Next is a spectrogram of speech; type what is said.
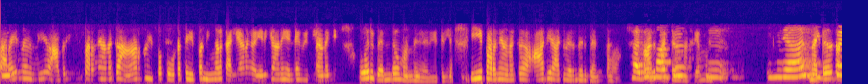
പറയുന്നത്. നീ അവർ ഈ പറഞ്ഞ കണക്ക് ആർക്കും ഇപ്പൊ കൂട്ടത്തിൽ ഇപ്പൊ നിങ്ങൾ കല്യാണം കഴിയും എനിക്കാണെങ്കിൽ എന്റെ വീട്ടിലാണെങ്കിൽ ഒരു ബന്ധവും വന്നു കയറിയിട്ടില്ല ഈ പറഞ്ഞ കണക്ക് ആദ്യമായിട്ട് വരുന്ന ഒരു ബന്ധമാണ് അത് സത്യം ഞാൻ മറ്റേത് സത്യം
